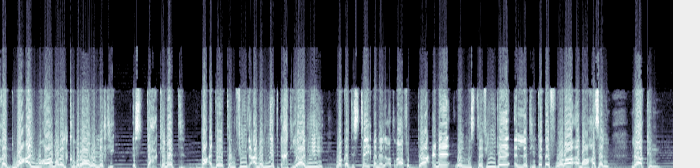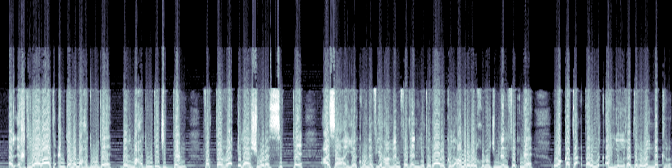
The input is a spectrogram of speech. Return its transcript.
قد وعى المؤامرة الكبرى والتي استحكمت بعد تنفيذ عملية اغتياله وقد استيقن الأطراف الداعمة والمستفيدة التي تقف وراء ما حصل. لكن الاختيارات عنده محدودة بل محدودة جدا. فاضطر إلى شورى الستة عسى أن يكون فيها منفذا لتدارك الأمر والخروج من الفتنة وقطع طريق أهل الغدر والمكر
